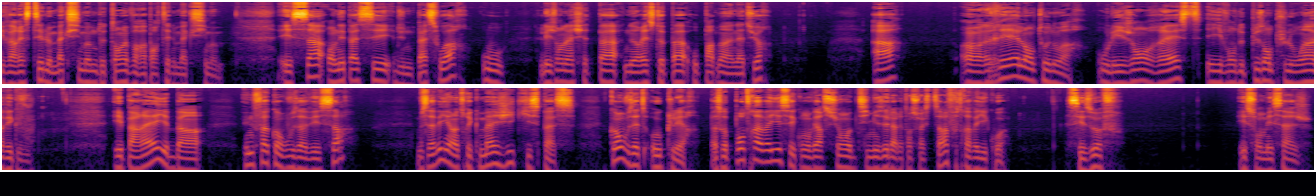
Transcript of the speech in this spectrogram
il va rester le maximum de temps et va rapporter le maximum. Et ça, on est passé d'une passoire où les gens n'achètent pas, ne restent pas ou partent dans la nature, à un réel entonnoir où les gens restent et ils vont de plus en plus loin avec vous. Et pareil, ben, une fois quand vous avez ça, vous savez, il y a un truc magique qui se passe. Quand vous êtes au clair, parce que pour travailler ces conversions, optimiser la rétention, etc., il faut travailler quoi? Ses offres et son message.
